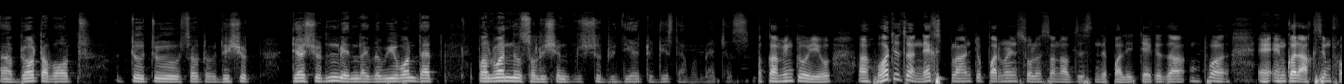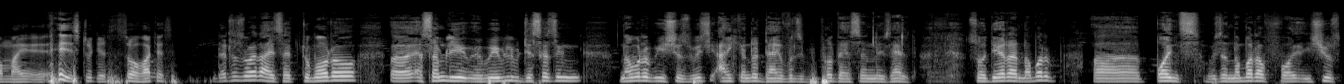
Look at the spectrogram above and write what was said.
uh, brought about to to sort of they should there shouldn't be like that. we want that permanent solution should be there to this type of matters. Coming to you, uh, what is the next plan to permanent solution of this Nepali take? Is a uh, asking from my studios. So, what is? That is what I said. Tomorrow, uh, assembly, we will be discussing number of issues which I cannot divulge before the assembly is held. So there are number of uh, points, which are number of uh, issues,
